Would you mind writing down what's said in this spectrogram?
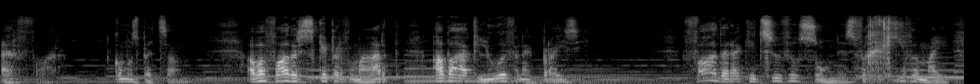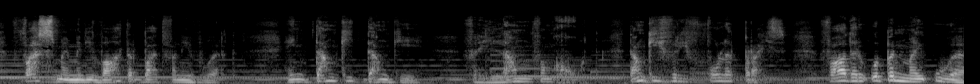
ervaar. Kom ons bid saam. Abba Vader, skepper van my hart, Abba, ek loof en ek prys U. Vader, ek het soveel sondes. Vergewe my. Was my met die waterbad van U woord. En dankie, dankie vir die lam van God Dankie vir die volle prys. Vader, open my oë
